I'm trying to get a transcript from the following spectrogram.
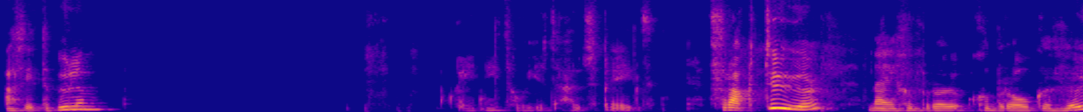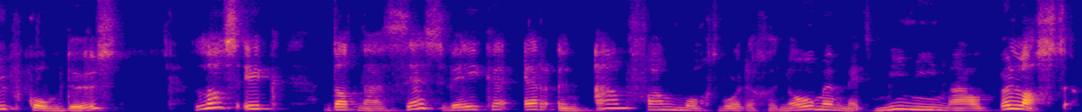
acetabulum, ik weet niet hoe je het uitspreekt, fractuur, mijn gebro gebroken heup komt dus, las ik dat na zes weken er een aanvang mocht worden genomen met minimaal belasten.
